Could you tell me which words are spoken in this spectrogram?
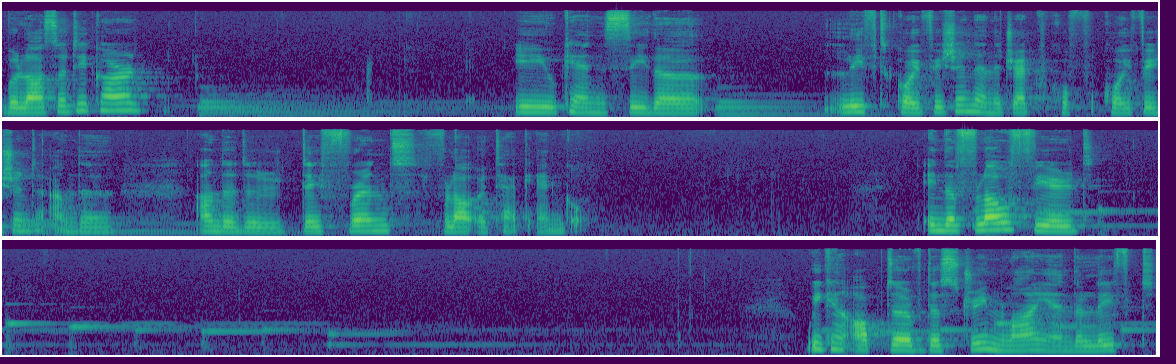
velocity card, you can see the lift coefficient and the drag co coefficient under, under the different flow attack angle. In the flow field, we can observe the streamline and the lift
